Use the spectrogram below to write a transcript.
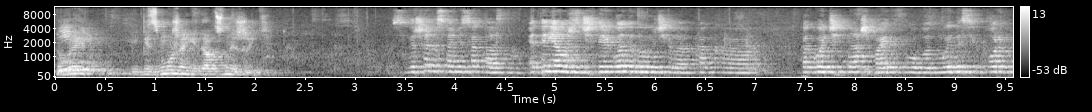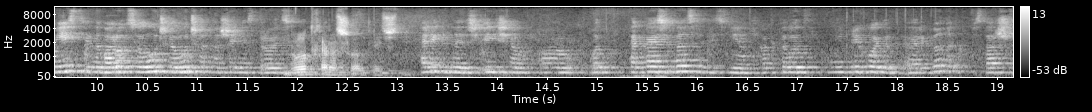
Но вы без мужа не должны жить. Совершенно с вами согласна. Это я уже за 4 года выучила, как, э, как очень наш, поэтому вот мы до сих пор вместе, и наоборот, все лучше и лучше отношения строятся. Вот хорошо, отлично. Олег Геннадьевич, и еще, э, вот такая ситуация с детьми, как-то вот не приходит э, ребенок, старшего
